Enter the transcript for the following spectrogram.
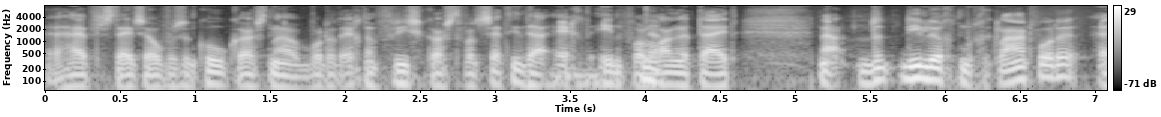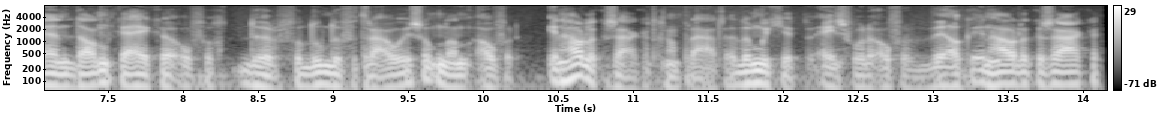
Eh, hij heeft het steeds over zijn koelkast. Nou, wordt het echt een vrieskast? Wat zet hij daar echt in voor Ja. lange tijd? Nou, die lucht moet geklaard worden. En dan kijken of er voldoende vertrouwen is om dan over inhoudelijke zaken te gaan praten. Dan moet je het eens worden over welke inhoudelijke zaken.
